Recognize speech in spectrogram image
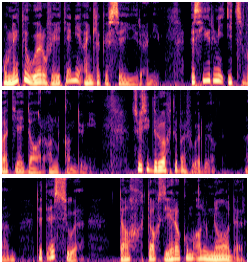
om net te hoor of het jy nie eintlik 'n sê hierin nie. Is hier nie iets wat jy daaraan kan doen nie. Soos die droogte byvoorbeeld. Ehm um, dit is so. Dag dag 0 kom al hoe nader.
